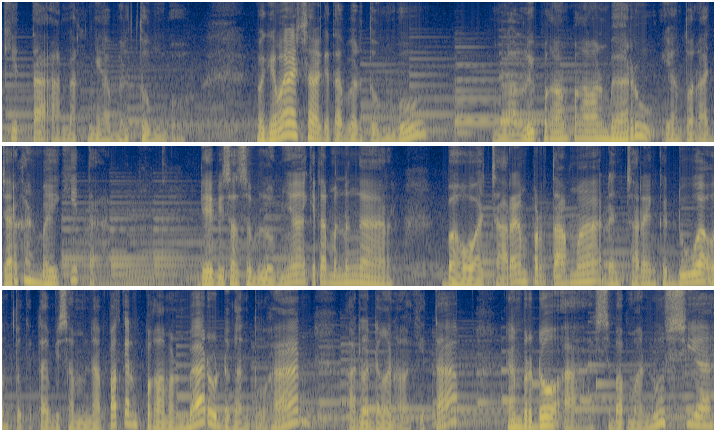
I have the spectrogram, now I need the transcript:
kita anaknya bertumbuh. Bagaimana cara kita bertumbuh? Melalui pengalaman-pengalaman baru yang Tuhan ajarkan bagi kita. Di episode sebelumnya kita mendengar bahwa cara yang pertama dan cara yang kedua untuk kita bisa mendapatkan pengalaman baru dengan Tuhan adalah dengan Alkitab dan berdoa sebab manusia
